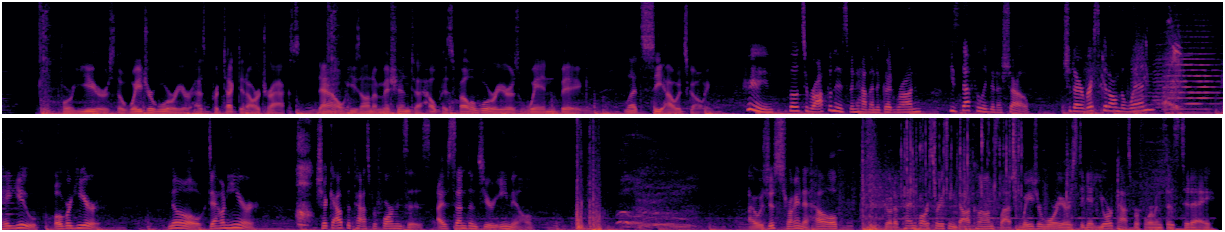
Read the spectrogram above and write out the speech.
For years, the Wager Warrior has protected our tracks. Now he's on a mission to help his fellow warriors win big. Let's see how it's going. Hmm, Boats Rockland has been having a good run. He's definitely gonna show. Should I risk it on the win? Hey, you, over here. No, down here. Check out the past performances. I've sent them to your email. I was just trying to help. Go to pennhorseracing.com slash wagerwarriors to get your past performances today.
